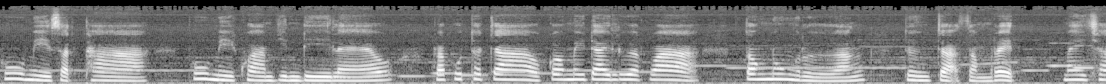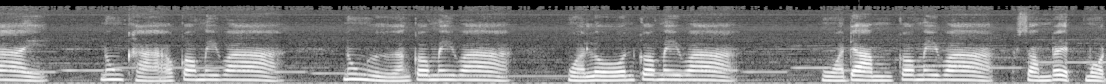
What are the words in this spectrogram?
ผู้มีศรัทธา ผู้มีความยินดีแล้ว พระพุทธเจ้าก็ไม่ได้เลือกว่า ต้องนุ่งเหลือง จึงจะสำเร็จ ไม่ใช่ นุ่งขาวก็ไม่ว่า นุ่งเหลืองก็ไม่ว่า หัวโล้นก็ไม่ว่า หัวดำก็ไม่ว่าสำเร็จหมด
